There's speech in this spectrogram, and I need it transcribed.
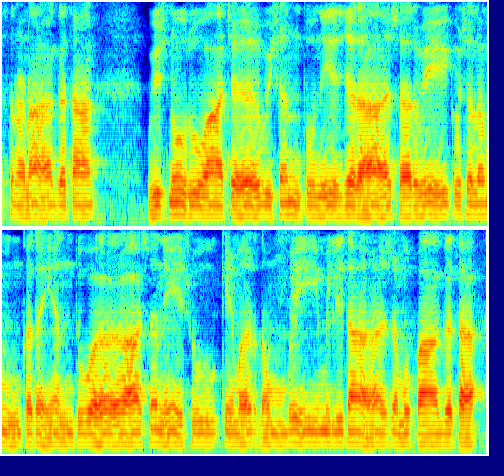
शरणागतान्। विष्णुरुवाच विशन्तु निर्जरा, सर्वे कुशलं कथयन्तु वः आसनेषु किमर्थं वै मिलिता समुपागता।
